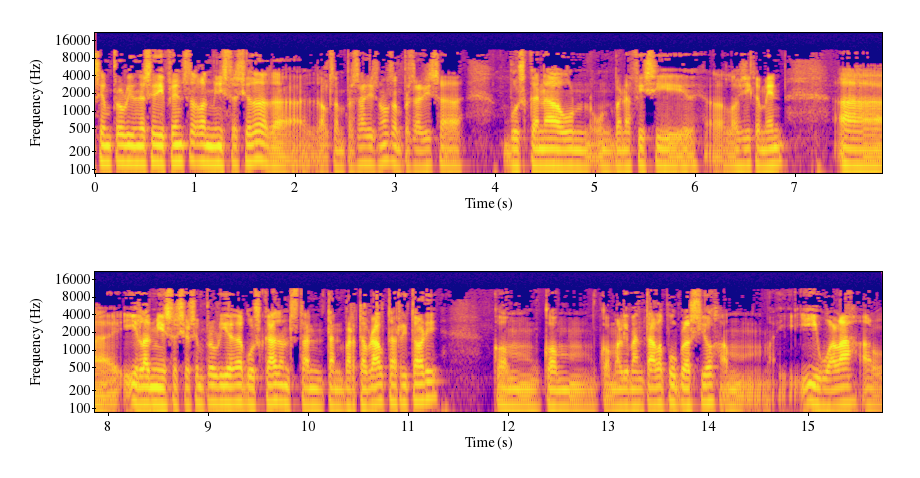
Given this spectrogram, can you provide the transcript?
sempre haurien de ser diferents de l'administració de, de, dels empresaris. No? Els empresaris uh, busquen uh, un, un benefici, uh, lògicament, uh, i l'administració sempre hauria de buscar doncs, tant, tant vertebrar el territori com, com, com alimentar la població amb, i igualar el,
